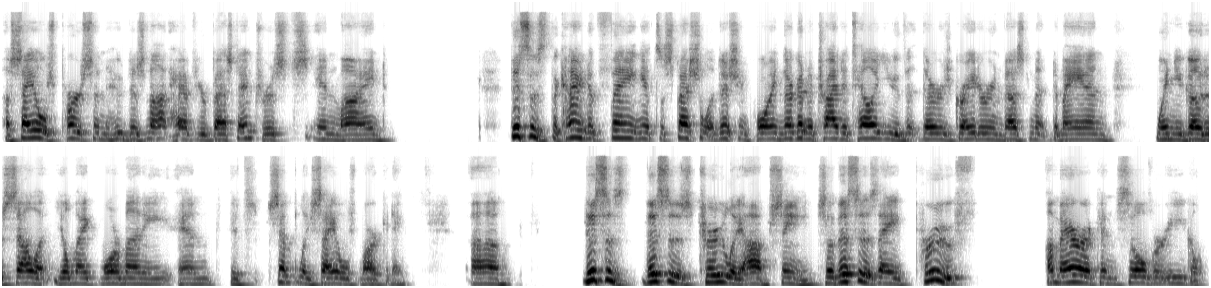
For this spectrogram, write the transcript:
a salesperson who does not have your best interests in mind. This is the kind of thing, it's a special edition coin. They're going to try to tell you that there's greater investment demand. When you go to sell it, you'll make more money, and it's simply sales marketing. Um, this is this is truly obscene. So this is a proof American Silver Eagle.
